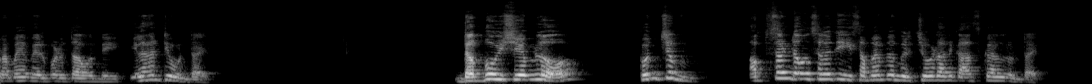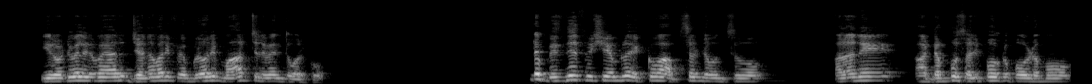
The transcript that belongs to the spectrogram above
ప్రమేయం ఏర్పడుతూ ఉంది ఇలాంటివి ఉంటాయి. డబ్బు విషయంలో కొంచెం అప్స్ అండ్ డౌన్స్ అనేది ఈ సమయంలో మీరు చూడడానికి ఆస్కారాలు ఉంటాయి. ఈ రెండు వేల ఇరవై ఆరు జనవరి ఫిబ్రవరి మార్చ్ లెవెన్త్ వరకు. అంటే బిజినెస్ విషయంలో ఎక్కువ అప్స్ అండ్ డౌన్స్. అలానే ఆ డబ్బు సరిపోకపోవడము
